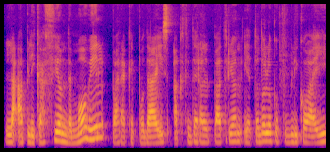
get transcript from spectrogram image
la aplicación de móvil para que podáis acceder al Patreon y a todo lo que publico ahí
